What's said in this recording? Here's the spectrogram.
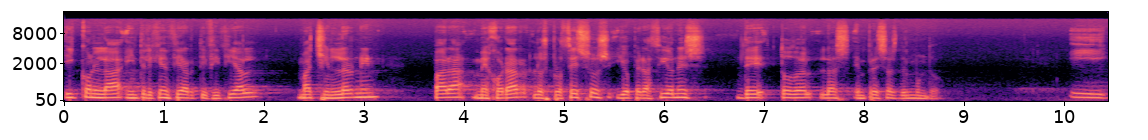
y con la inteligencia artificial, Machine Learning, para mejorar los procesos y operaciones de todas las empresas del mundo. ¿Y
